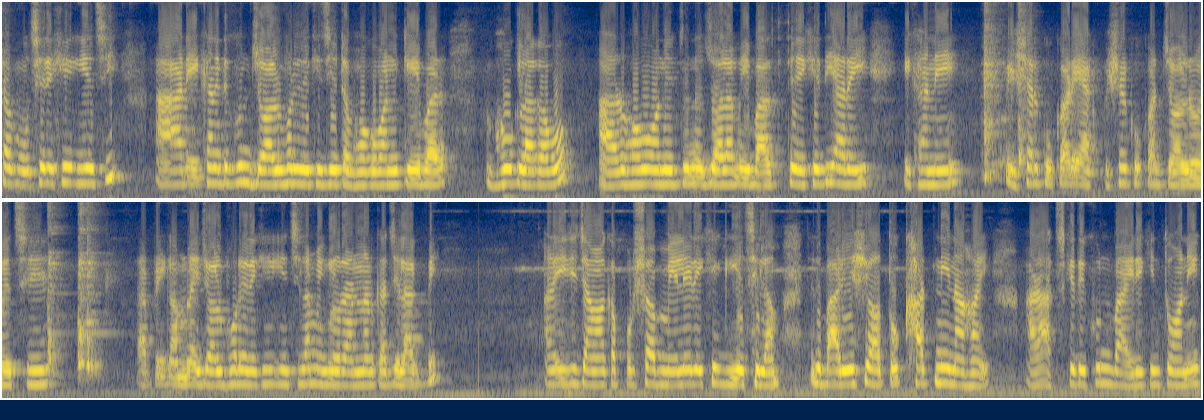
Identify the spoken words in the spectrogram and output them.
সব মুছে রেখে গিয়েছি আর এখানে দেখুন জল ভরে রেখেছি এটা ভগবানকে এবার ভোগ লাগাবো আর ভগবানের জন্য জল আমি এই বালতিতে রেখে দিই আর এই এখানে প্রেশার কুকারে এক প্রেশার কুকার জল রয়েছে তারপরে গামলায় জল ভরে রেখে গিয়েছিলাম এগুলো রান্নার কাজে লাগবে আর এই যে জামা কাপড় সব মেলে রেখে গিয়েছিলাম যাতে বাড়ি এসে অত খাটনি না হয় আর আজকে দেখুন বাইরে কিন্তু অনেক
